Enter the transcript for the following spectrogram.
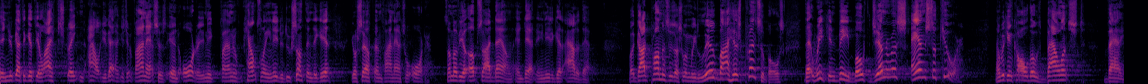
then you've got to get your life straightened out. You've got to get your finances in order. You need financial counseling. You need to do something to get yourself in financial order. Some of you are upside down in debt, and you need to get out of that. But God promises us when we live by His principles that we can be both generous and secure. And we can call those balanced values.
